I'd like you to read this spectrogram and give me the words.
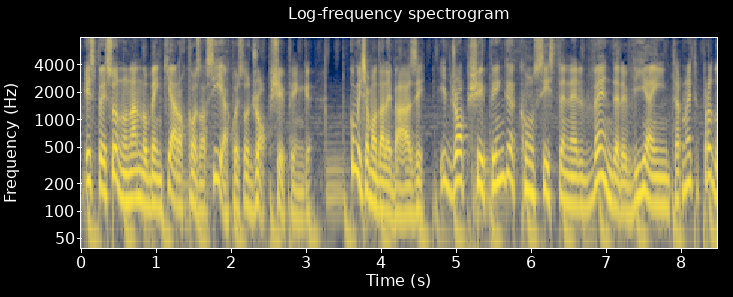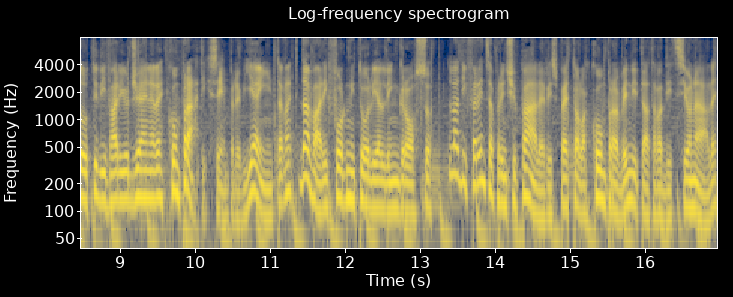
e spesso non hanno ben chiaro cosa sia questo drop dropshipping. Cominciamo dalle basi. Il dropshipping consiste nel vendere via internet prodotti di vario genere, comprati sempre via internet da vari fornitori all'ingrosso. La differenza principale rispetto alla compra-vendita tradizionale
